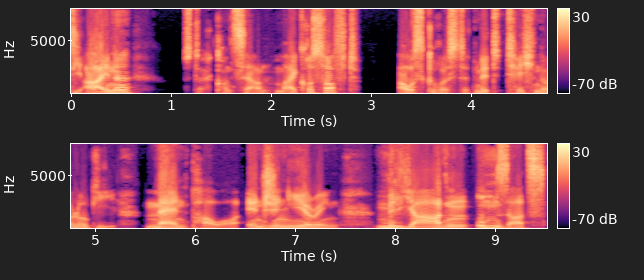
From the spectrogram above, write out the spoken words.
Die eine ist der Konzern Microsoft, ausgerüstet mit Technologie, Manpower, Engineering, Milliarden Umsatz.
